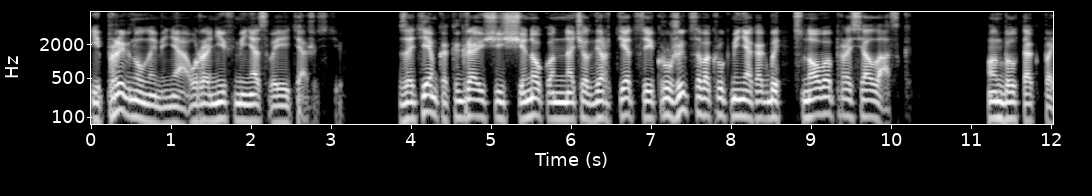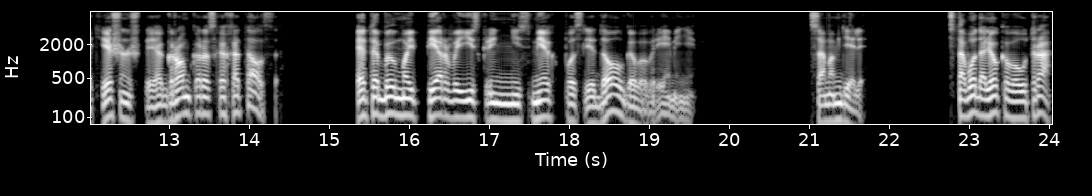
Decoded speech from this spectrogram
и прыгнул на меня, уронив меня своей тяжестью. Затем, как играющий щенок, он начал вертеться и кружиться вокруг меня, как бы снова прося ласк. Он был так потешен, что я громко расхохотался. Это был мой первый искренний смех после долгого времени самом деле. С того далекого утра,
